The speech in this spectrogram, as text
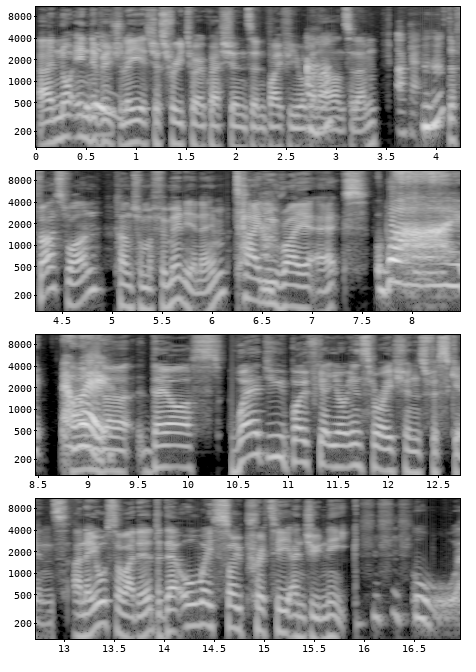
Uh, not individually. It's just three Twitter questions, and both of you are going to Uh-huh. answer them. Okay. Mm-hmm. The first one comes from a familiar name, Tiny Riot X. What? No and, way. Uh, they asked, "Where do you both get your inspirations for skins?" And they also added, "They're always so pretty and unique." Ooh,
